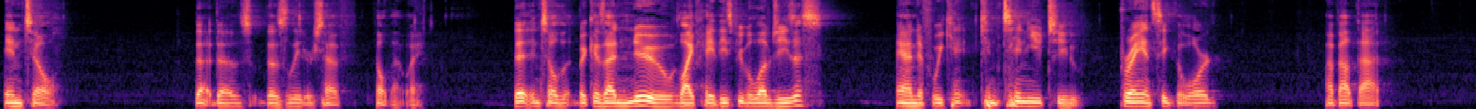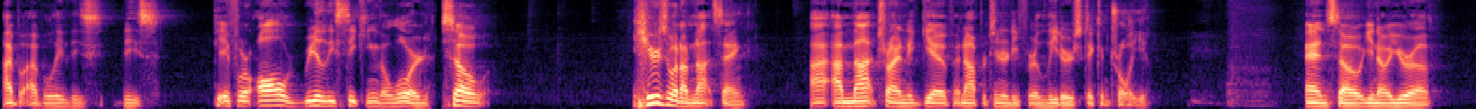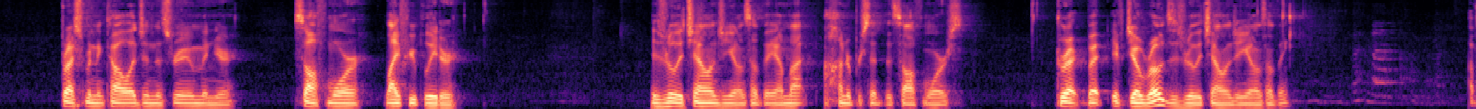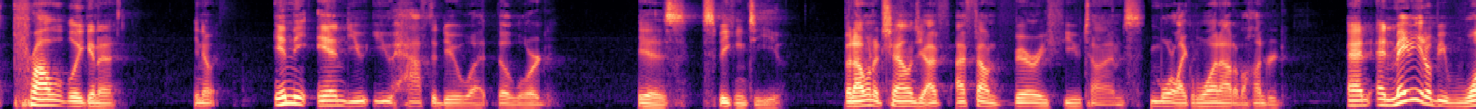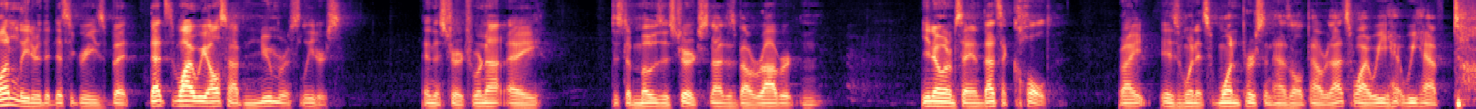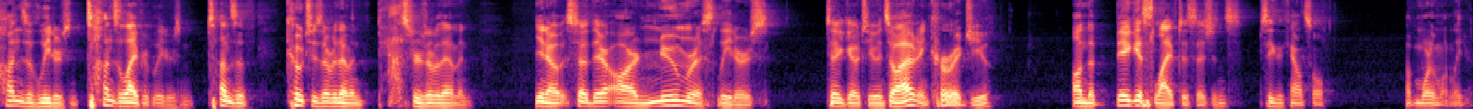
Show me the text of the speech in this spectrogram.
until that those, those leaders have felt that way until because I knew like, hey, these people love Jesus, and if we can continue to pray and seek the Lord about that, I, I believe these these if we're all really seeking the Lord. So here's what I'm not saying. I, I'm not trying to give an opportunity for leaders to control you. And so, you know, you're a freshman in college in this room and you're sophomore life group leader is really challenging you on something, I'm not 100% the sophomores. Correct. But if Joe Rhodes is really challenging you on something, I'm probably going to, you know, in the end, you, you have to do what the Lord is speaking to you. But I want to challenge you. I've, I've found very few times, more like one out of a hundred. And, and maybe it'll be one leader that disagrees, but that's why we also have numerous leaders in this church. We're not a just a Moses church. It's not just about Robert and you know what I'm saying? That's a cult, right? Is when it's one person has all the power. That's why we ha- we have tons of leaders and tons of life group leaders and tons of coaches over them and pastors over them and you know, so there are numerous leaders to go to. And so I would encourage you on the biggest life decisions, seek the counsel of more than one leader.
